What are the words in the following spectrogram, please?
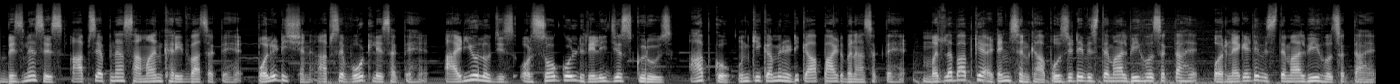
बिजनेसेस आपसे अपना सामान खरीदवा सकते हैं। पॉलिटिशियन आपसे वोट ले सकते हैं। आइडियोलॉजिस्ट और सो कोल्ड रिलीजियस गुरुज आपको उनकी कम्युनिटी का पार्ट बना सकते हैं। मतलब आपके अटेंशन का पॉजिटिव इस्तेमाल भी हो सकता है और नेगेटिव इस्तेमाल भी हो सकता है।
